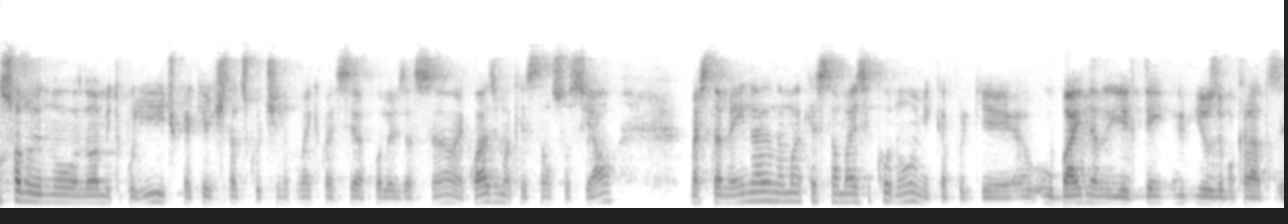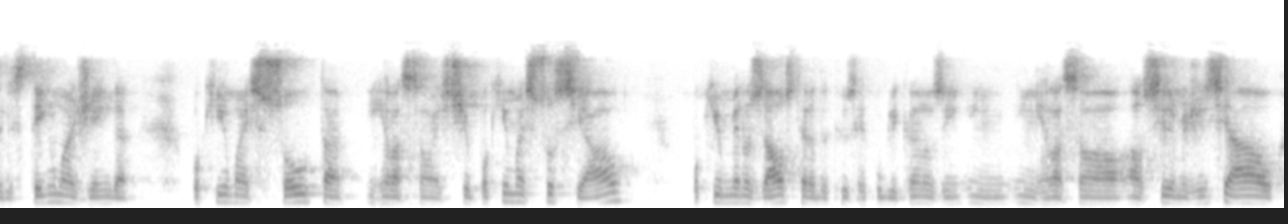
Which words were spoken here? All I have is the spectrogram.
só no, no, no, âmbito político, aqui a gente está discutindo como é que vai ser a polarização, é quase uma questão social, mas também na, numa questão mais econômica, porque o Biden ele tem, e os democratas eles têm uma agenda um pouquinho mais solta em relação a este, um pouquinho mais social, um pouquinho menos austera do que os republicanos em, em, em relação ao auxílio emergencial.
